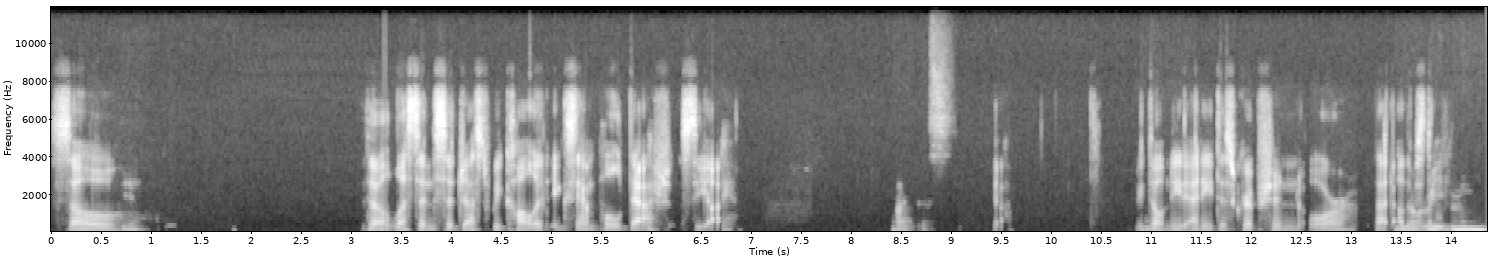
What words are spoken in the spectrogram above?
So Yeah. the lesson suggests we call it example-ci. like this. Yeah. We don't need any description or that other No stuff. readme.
